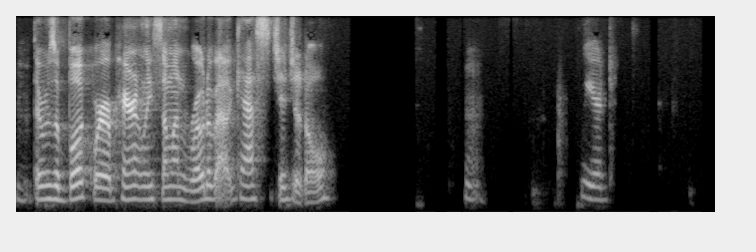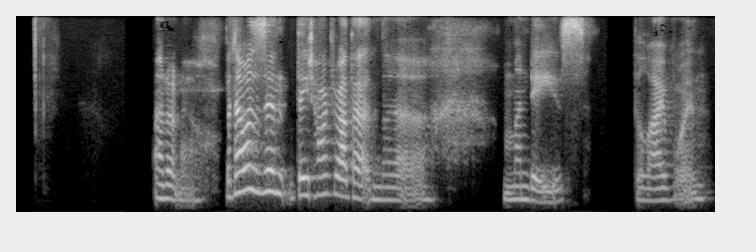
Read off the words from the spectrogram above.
Hmm. There was a book where apparently someone wrote about Gas Digital. Weird. I don't know. But that was in, they talked about that in the Mondays, the live one.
